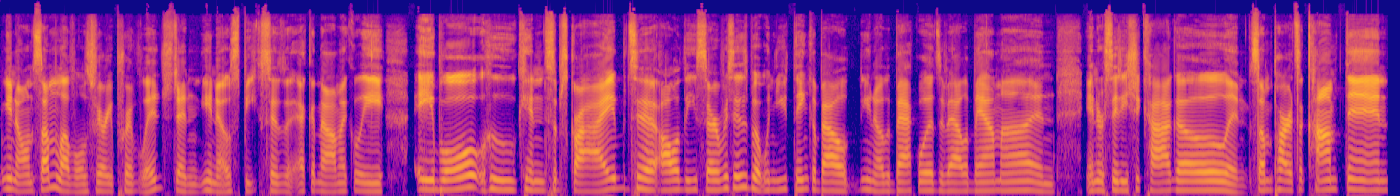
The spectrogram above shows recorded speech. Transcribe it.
you know, on some levels very privileged and, you know, speaks to the economically able who can subscribe to all of these services. But when you think about, you know, the backwoods of Alabama and inner city Chicago and some parts of Compton,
